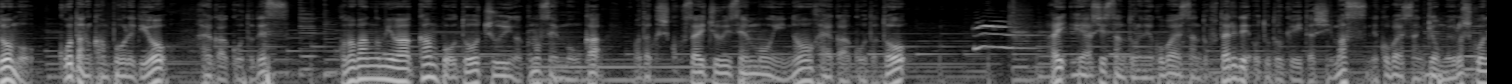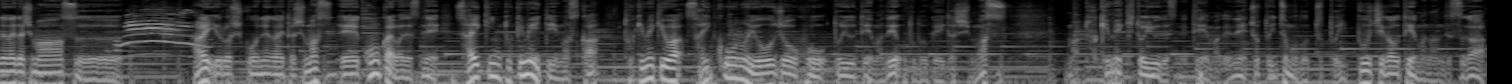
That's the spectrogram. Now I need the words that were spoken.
どうもコータの漢方レディオ早川コータです。この番組は漢方と中医学の専門家私国際中医専門員の早川コータとはいアシスタントの猫林さんと2人でお届けいたします。猫林さん今日もよろしくお願いいたします。はいよろしくお願いいたします、えー、今回はですね最近ときめいていますか？ときめきは最高の養生法というテーマでお届けいたします。まあ、ときめきというですねテーマでねちょっといつもとちょっと一風違うテーマなんですが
